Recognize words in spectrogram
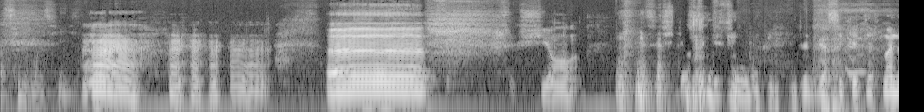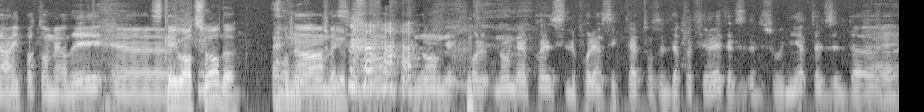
Ah, si, moi aussi. Ah. euh... C'est chiant. C'est chiant cette question. Je vais te dire Secret of Manary pour t'emmerder. Euh... Skyward Sword? Non, mais non, non, après, le problème, c'est que tu as ton Zelda préféré, tu as le Zelda du souvenir, tu as le Zelda. euh,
